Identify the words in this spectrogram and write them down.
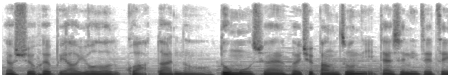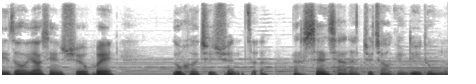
要学会不要优柔寡断哦。杜母虽然会去帮助你，但是你在这一周要先学会如何去选择。那剩下的就交给绿杜母。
